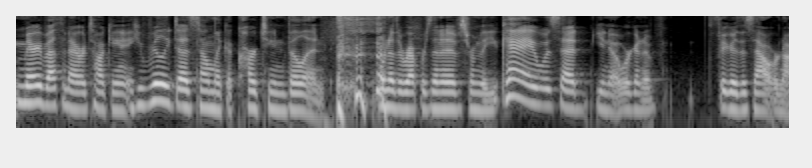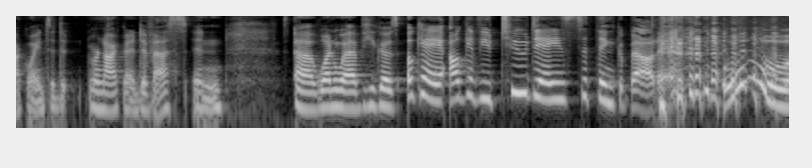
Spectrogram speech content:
Mary Beth and I were talking. He really does sound like a cartoon villain. One of the representatives from the UK was said, you know, we're going to figure this out. We're not going to. d- We're not going to divest. And uh, OneWeb, he goes, okay, I'll give you two days to think about it. Ooh,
